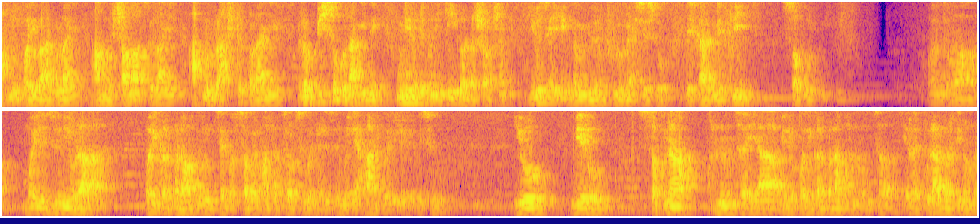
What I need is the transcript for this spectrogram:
आफ्नो परिवारको लागि आफ्नो समाजको लागि आफ्नो राष्ट्रको लागि र विश्वको लागि नै उनीहरूले पनि केही गर्न सक्छन्। यो चाहिँ एकदमै मेरो ठुलो म्यासेज हो। यस कारणले प्लिज सपोर्ट मी। अन्तमा मैले जुन एउटा परिकल्पना अनुरूप चाहिँ म सगरमाथा चढ्छु भनेर जुन मैले आँट गरिरहेको छु यो मेरो सपना भन्नुहुन्छ या मेरो परिकल्पना भन्नुहुन्छ यसलाई पुरा गरिदिनु हुन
